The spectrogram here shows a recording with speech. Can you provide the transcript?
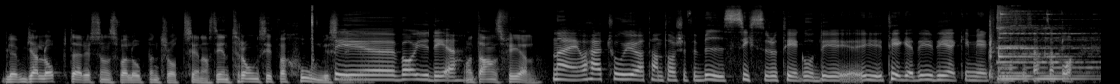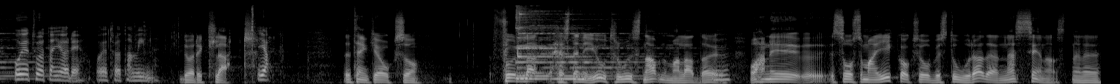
Blev galopp där i Sundsvall Open Trot senast. I en trång situation visserligen. Det var ju det. var inte hans fel. Nej, och här tror jag att han tar sig förbi Cicero Tego. Det, Tege. Det är det Kim Eriksson måste satsa på. Och jag tror att han gör det. Och jag tror att han vinner. Då är det klart. Ja. Det tänker jag också. Fulla, hästen är ju otroligt snabb när man laddar. Mm. Och han är så som han gick också och bestora där näst senast. När det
